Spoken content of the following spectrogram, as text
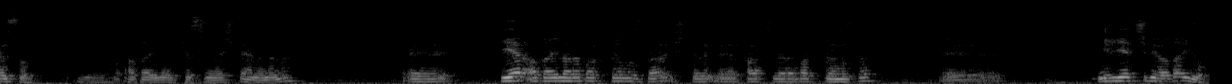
en son e, adaylığım kesinleşti hemen hemen. E, diğer adaylara baktığımızda işte e, partilere baktığımızda e, milliyetçi bir aday yok.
